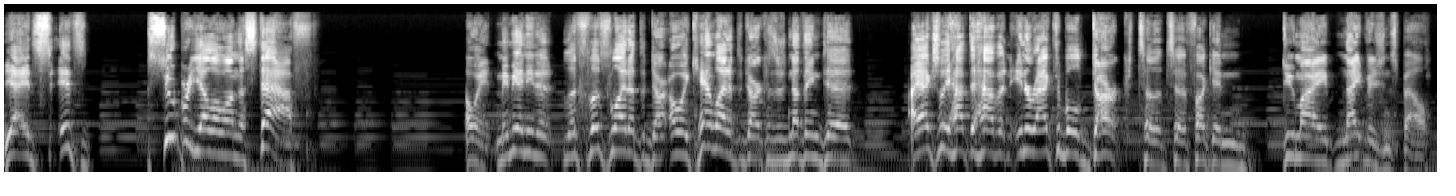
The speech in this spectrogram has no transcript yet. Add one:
Yeah, it's it's super yellow on the staff. Oh wait, maybe I need to let's let's light up the dark. Oh, I can't light up the dark because there's nothing to. I actually have to have an interactable dark to to fucking do my night vision spell.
